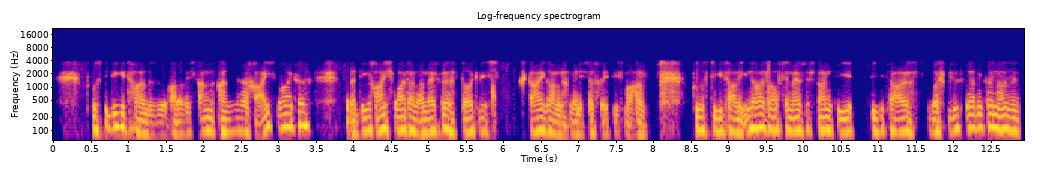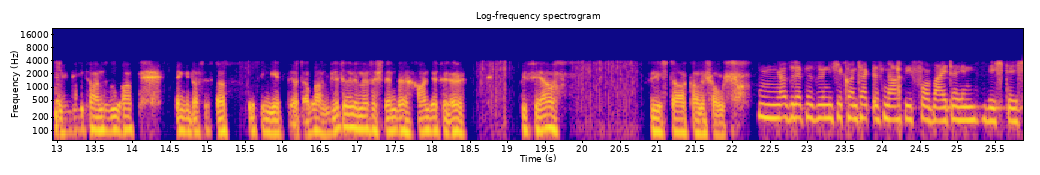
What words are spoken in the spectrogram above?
plus die digitalen Besucher. Also ich kann eine Reichweite oder die Reichweite an der Messe deutlich steigern, wenn ich das richtig mache. Plus digitale Inhalte auf dem Messestand, die digital überspielt werden können, also die digitalen Besucher. Ich denke, das ist das, wo es hingeht wird. Aber virtuelle Messestände, rein virtuell, bisher sehe ich da keine Chance. Hm, also der persönliche Kontakt ist nach wie vor weiterhin wichtig.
